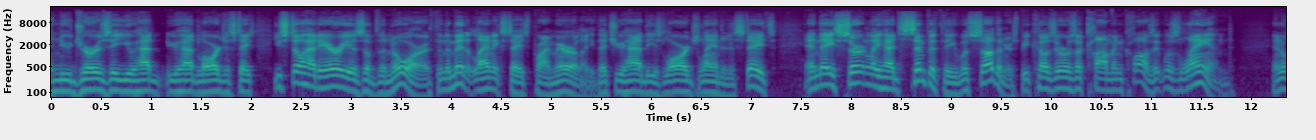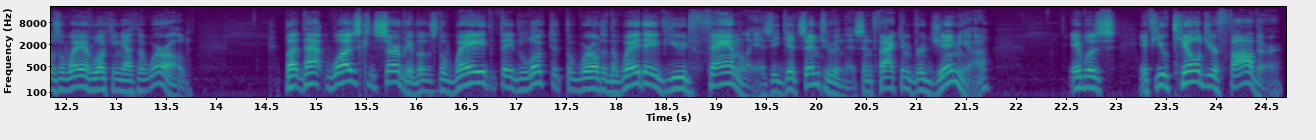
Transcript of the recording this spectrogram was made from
in New Jersey, you had you had large estates. You still had areas of the North, in the Mid-Atlantic states primarily, that you had these large landed estates, and they certainly had sympathy with Southerners because there was a common cause. It was land and it was a way of looking at the world. But that was conservative. It was the way that they looked at the world and the way they viewed family, as he gets into in this. In fact, in Virginia, it was if you killed your father,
